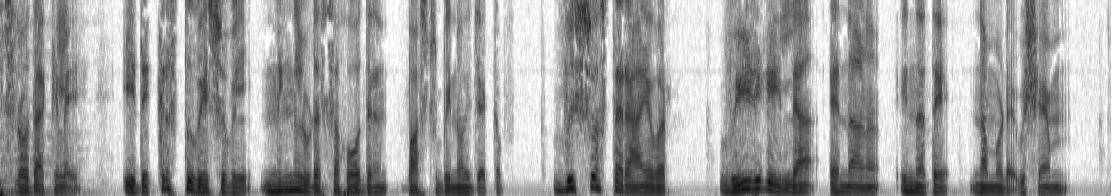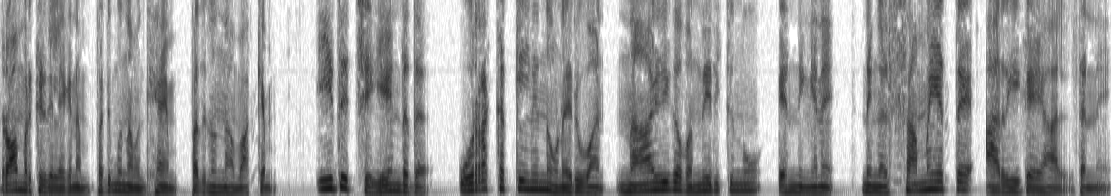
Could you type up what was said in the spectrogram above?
ശ്രോതാക്കളെ ഇത് ക്രിസ്തുവേശുവിൽ നിങ്ങളുടെ സഹോദരൻ പാസ്റ്റർ ബിനോയ് ജേക്കബ്. വിശ്വസ്തരായവർ വീഴുകയില്ല എന്നാണ് ഇന്നത്തെ നമ്മുടെ വിഷയം. റോമർക്കെഴുതി ലേഖനം പതിമൂന്നാം അധ്യായം പതിനൊന്നാം വാക്യം. ഇത് ചെയ്യേണ്ടത് ഉറക്കത്തിൽ നിന്ന് ഉണരുവാൻ നാഴിക വന്നിരിക്കുന്നു എന്നിങ്ങനെ നിങ്ങൾ സമയത്തെ അറിയുകയാൽ തന്നെ.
